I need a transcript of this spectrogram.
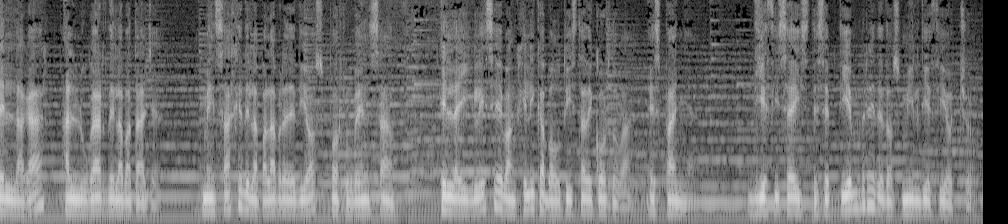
Del lagar al lugar de la batalla. Mensaje de la palabra de Dios por Rubén Sanz. En la Iglesia Evangélica Bautista de Córdoba, España. 16 de septiembre de 2018.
